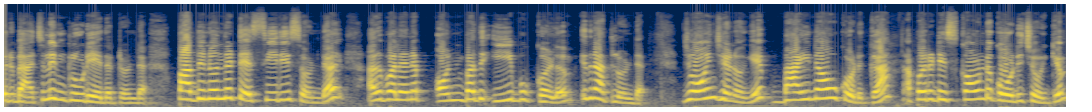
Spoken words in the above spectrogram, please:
ഒരു ബാച്ചിൽ ഇൻക്ലൂഡ് ചെയ്തിട്ടുണ്ട്. പതിനൊന്ന് ടെസ്റ്റ് സീരീസ് ഉണ്ട്. അതുപോലെ തന്നെ ഒൻപത് ഇ ബുക്കുകളും ഇതിനകത്തിലുണ്ട്. ജോയിൻ ചെയ്യണമെങ്കിൽ ബൈ കൊടുക്കുക. അപ്പോൾ ഒരു ഡിസ്കൗണ്ട് കോഡ് ചോദിക്കും.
